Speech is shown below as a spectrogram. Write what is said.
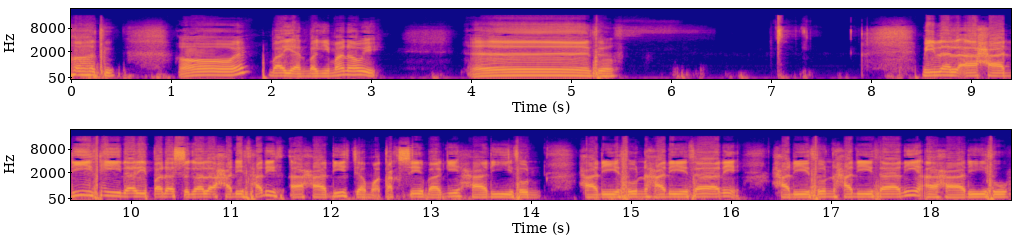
tu. Oh eh bayan bagi mana weh? Eh tu. Minal ahadithi daripada segala hadis-hadis ahadith jamak taksir bagi hadithun hadithun hadithani hadithun hadithani ahadithu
